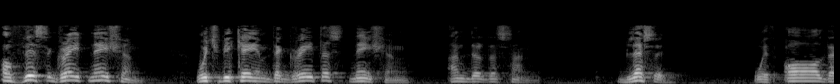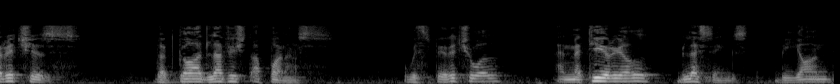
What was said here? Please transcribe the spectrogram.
of this great nation, which became the greatest nation under the sun, blessed with all the riches that God lavished upon us, with spiritual and material blessings beyond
